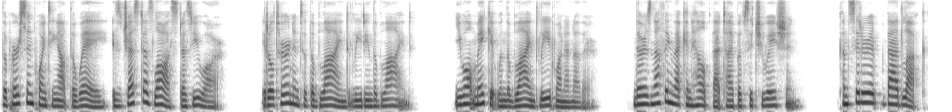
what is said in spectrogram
The person pointing out the way is just as lost as you are. It'll turn into the blind leading the blind. You won't make it when the blind lead one another. There is nothing that can help that type of situation. Consider it bad luck.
